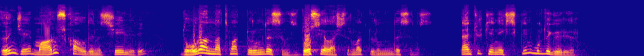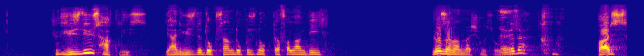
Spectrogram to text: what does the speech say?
önce maruz kaldığınız şeyleri doğru anlatmak durumundasınız. Dosyalaştırmak durumundasınız. Ben Türkiye'nin eksikliğini burada görüyorum. Çünkü yüzde yüz haklıyız. Yani yüzde 99 nokta falan değil. Lozan Anlaşması ortada. Paris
